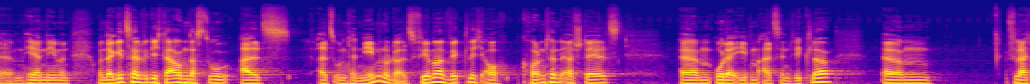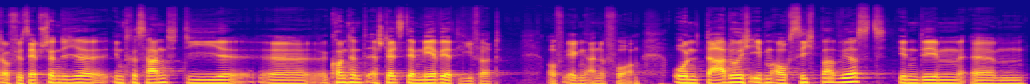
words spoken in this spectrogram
ähm, hernehmen. Und da geht es halt wirklich darum, dass du als, als Unternehmen oder als Firma wirklich auch Content erstellst ähm, oder eben als Entwickler. Ähm, vielleicht auch für Selbstständige interessant, die äh, Content erstellst, der Mehrwert liefert auf irgendeine Form. Und dadurch eben auch sichtbar wirst in dem ähm,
